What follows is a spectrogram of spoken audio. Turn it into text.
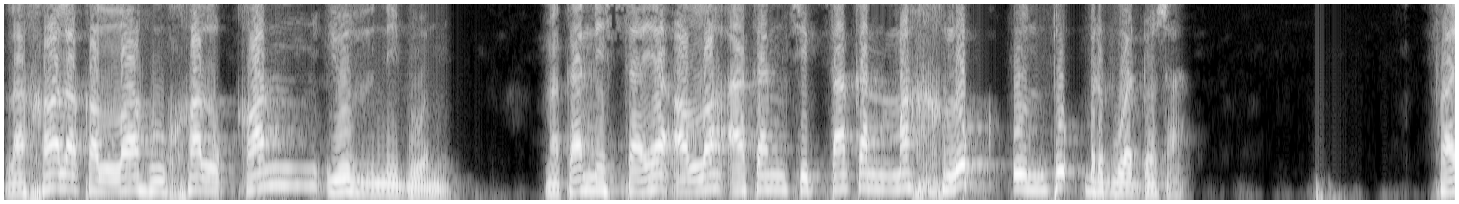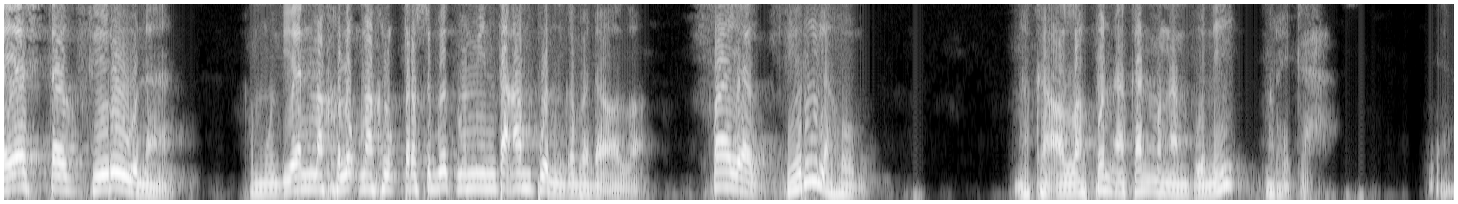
la khalaqallahu khalqan yuznibun maka niscaya Allah akan ciptakan makhluk untuk berbuat dosa fayastaghfiruna. Kemudian makhluk-makhluk tersebut meminta ampun kepada Allah. Fayaghfiru lahum maka Allah pun akan mengampuni mereka. Ya.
